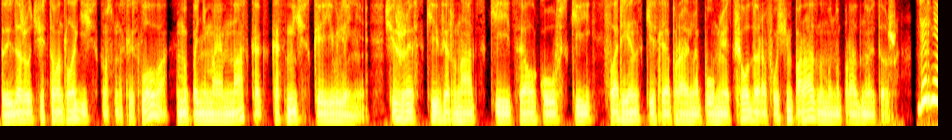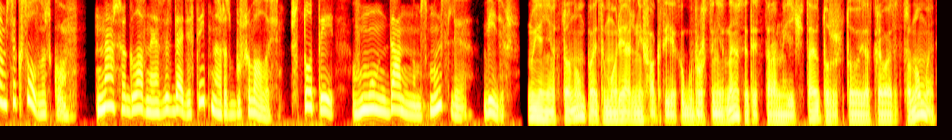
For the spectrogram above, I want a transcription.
То есть даже вот чисто в онтологическом смысле слова мы понимаем нас как космическое явление. Чижевский, Вернадский, Циолковский, Флоренский, если я правильно помню, Федоров, очень по-разному, но про одно и то же. Вернемся к солнышку. Наша главная звезда действительно разбушевалась? Что ты в мунданном смысле видишь? Ну, я не астроном, поэтому реальные факты я как бы просто не знаю с этой стороны. Я читаю тоже, что открывают астрономы,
